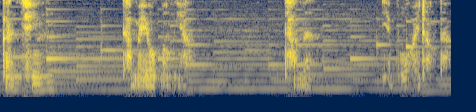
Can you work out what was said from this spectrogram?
感情。他没有萌芽，他们也不会长大。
